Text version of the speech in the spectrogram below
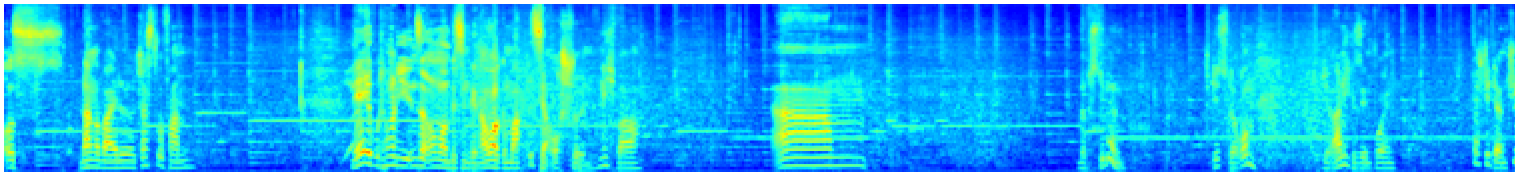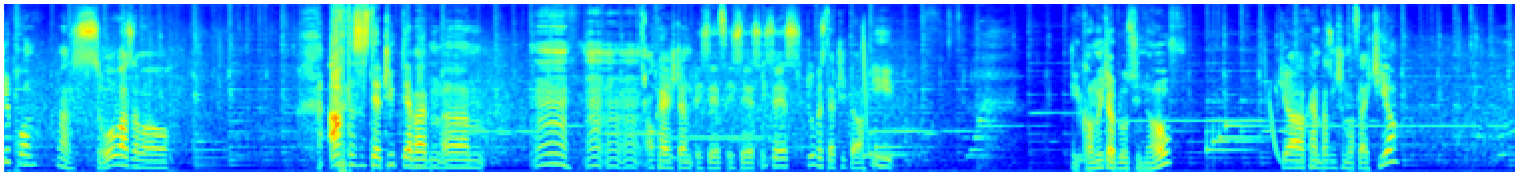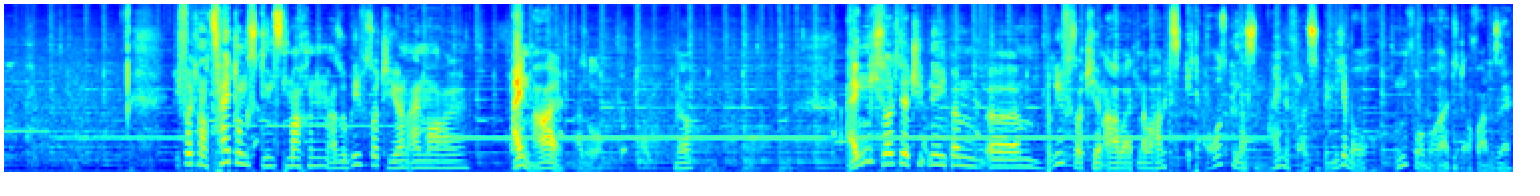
Aus Langeweile, just for fun. Nee, gut, haben wir die Insel auch mal ein bisschen genauer gemacht. Ist ja auch schön, nicht wahr? Ähm... Wer bist du denn? Stehst du da rum? Hab ich gar nicht gesehen vorhin. Da steht da ein Typ rum. Na, sowas aber auch. Ach, das ist der Typ, der beim, ähm... Mm, mm, mm, okay, stimmt. Ich sehe es, ich sehe es, ich sehe es. Du bist der Typ da. Hihi. Wie komme ich da bloß hinauf? Ja, kein Passen schon mal vielleicht hier. Ich wollte noch Zeitungsdienst machen, also Briefe sortieren einmal. Einmal, also, ne? Eigentlich sollte der Typ nämlich beim ähm, Briefsortieren arbeiten, aber habe ich das echt ausgelassen. Meine Fresse, bin ich aber auch unvorbereitet auf alles, ey.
